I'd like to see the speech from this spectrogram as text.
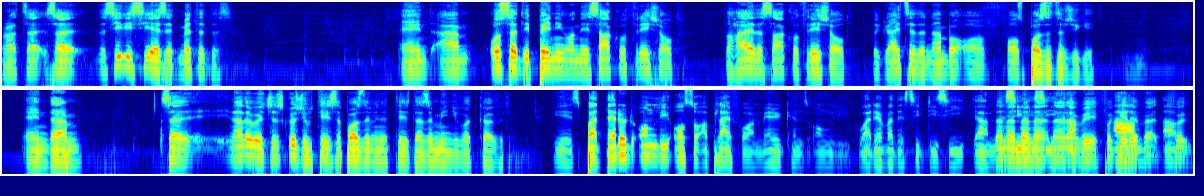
All right, so, so the CDC has admitted this. And um, also, depending on their cycle threshold, the higher the cycle threshold, the greater the number of false positives you get. And um, so, in other words, just because you've tested positive in a test doesn't mean you got COVID. Yes, but that would only also apply for Americans only. Whatever the CDC, um, No, the no, no, CDC no, no, co- no, forget um, about- um, for-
